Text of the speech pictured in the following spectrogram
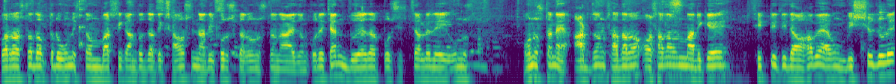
পররাষ্ট্র দপ্তরের উনিশতম বার্ষিক আন্তর্জাতিক সাহসী নারী পুরস্কার অনুষ্ঠানের আয়োজন করেছেন। দুই হাজার পঁচিশ সালের এই অনু- অনুষ্ঠানে আটজন সাধারণ, অসাধারণ নারীকে স্বীকৃতি দেওয়া হবে এবং বিশ্বজুড়ে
